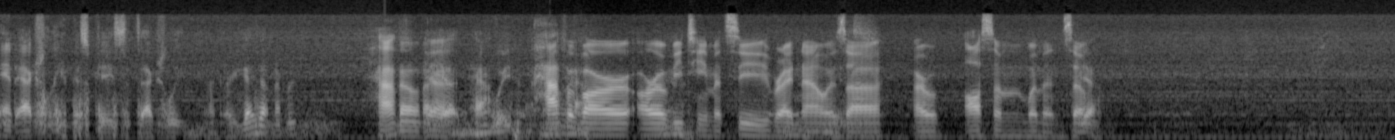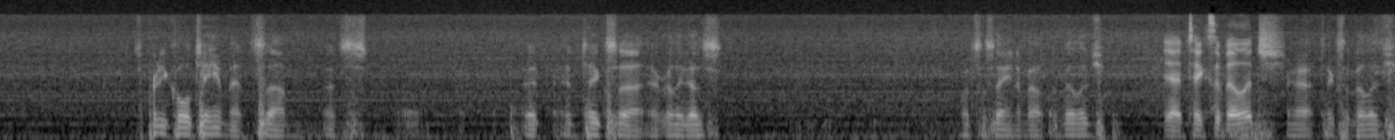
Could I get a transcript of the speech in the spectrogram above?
and actually in this case, it's actually. Are you guys outnumbered? Half, no, not yeah. yet. Half. We, half of our ROV team at sea right now is uh, our awesome women. So yeah. it's a pretty cool team. It's um, it's it it takes uh, it really does. What's the saying about the village? Yeah, it takes a village. Yeah, it takes a village.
